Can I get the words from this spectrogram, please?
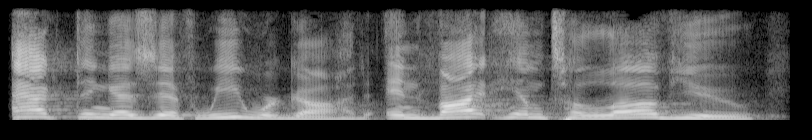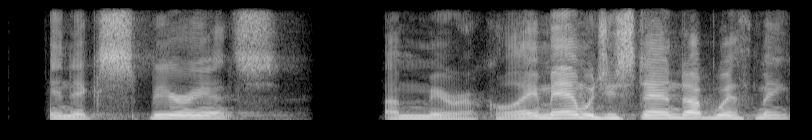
acting as if we were God. Invite Him to love you and experience a miracle. Amen. Would you stand up with me?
